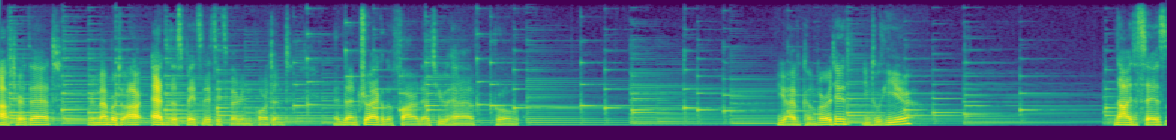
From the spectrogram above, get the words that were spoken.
after that Remember to add the space, this is very important. And then drag the file that you have you have converted into here. Now it says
